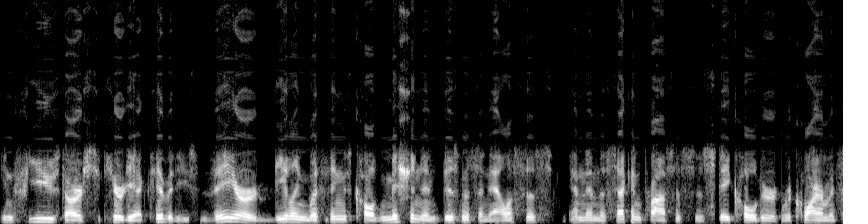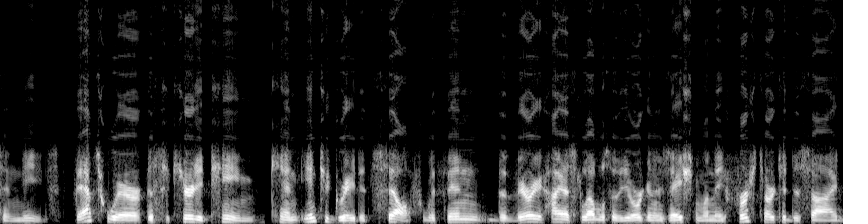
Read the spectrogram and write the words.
infused our security activities, they are dealing with things called mission and business analysis, and then the second process is stakeholder requirements and needs. That's where the security team can integrate itself within the very highest levels of the organization when they first start to decide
